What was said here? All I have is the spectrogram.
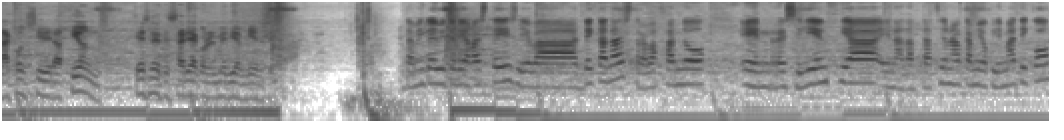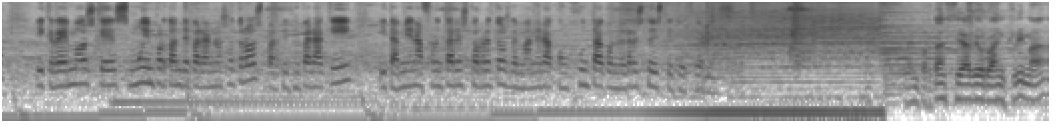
la consideración que es necesaria con el medio ambiente. El Ayuntamiento de Vitoria-Gasteiz lleva décadas trabajando en resiliencia, en adaptación al cambio climático y creemos que es muy importante para nosotros participar aquí y también afrontar estos retos de manera conjunta con el resto de instituciones. La importancia de Urban Clima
